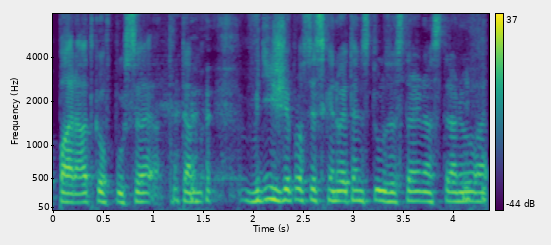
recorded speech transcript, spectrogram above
parátko v puse a ty tam vidíš, že prostě skenuje ten stůl ze strany na stranu a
